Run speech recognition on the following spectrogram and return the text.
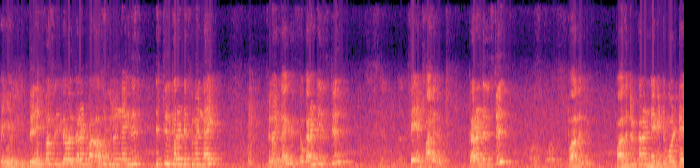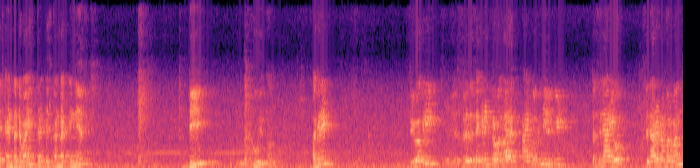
वही है. During first interval current was also flowing like this still current is flowing like flowing like this so current is still same positive current is still positive positive current negative voltage and the device that is conducting is D who is on agreed do you agree? Yes, the second interval I, I quickly repeat the scenario. Scenario number one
